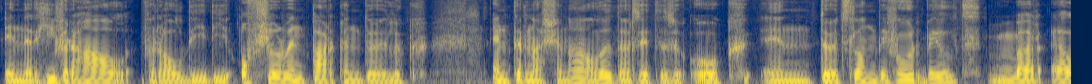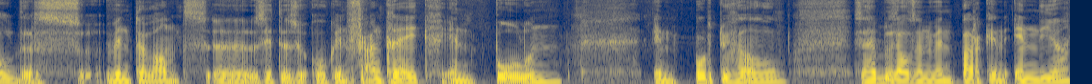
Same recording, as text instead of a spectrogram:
energieverhaal, vooral die, die offshore windparken, duidelijk internationaal. Daar zitten ze ook in Duitsland bijvoorbeeld. Maar elders, winterland, zitten ze ook in Frankrijk, in Polen, in Portugal. Ze hebben zelfs een windpark in India.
